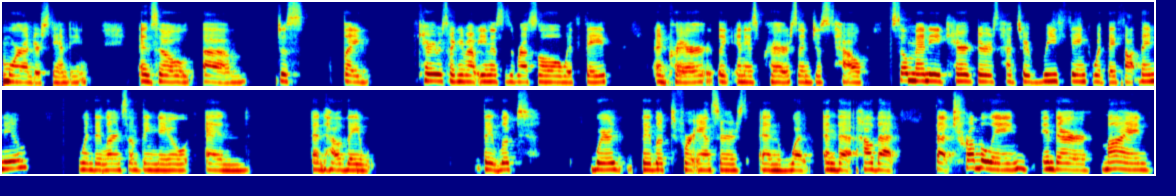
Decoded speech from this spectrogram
more understanding. And so um just like carrie was talking about enos's wrestle with faith and prayer like in his prayers and just how so many characters had to rethink what they thought they knew when they learned something new and and how they they looked where they looked for answers and what and that how that that troubling in their mind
